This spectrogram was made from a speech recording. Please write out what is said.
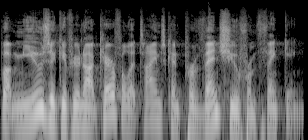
but music, if you're not careful, at times can prevent you from thinking.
